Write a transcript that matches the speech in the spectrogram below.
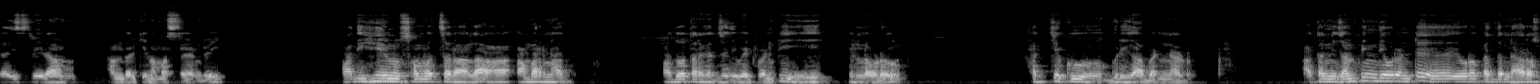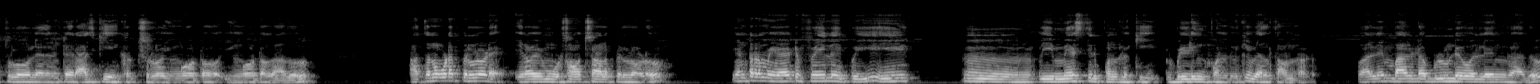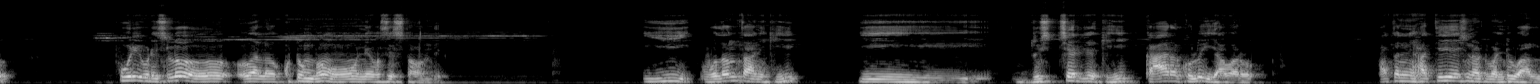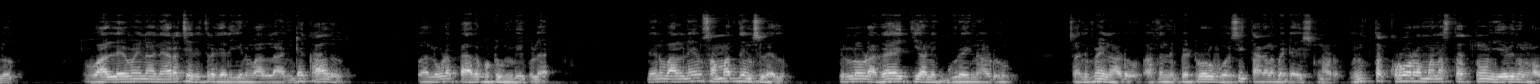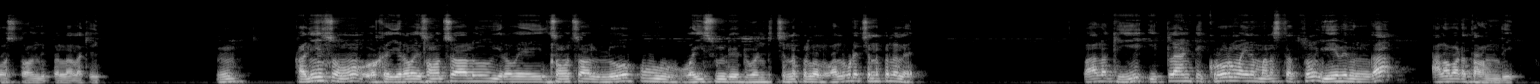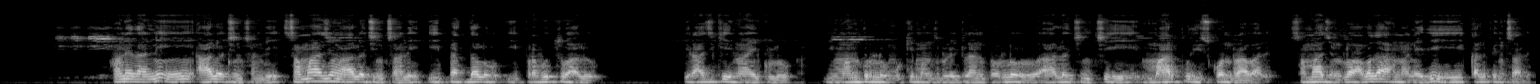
జై శ్రీరామ్ అందరికీ నమస్తే అండి. పదిహేను సంవత్సరాల అమర్నాథ్ పదో తరగతి చదివేటువంటి పిల్లోడు హత్యకు గురి కాబడినాడు అతన్ని చంపింది ఎవరంటే ఎవరో పెద్ద నేరస్తులో లేదంటే రాజకీయ కక్షలో ఇంకోటో ఇంకోటో కాదు. అతను కూడా పిల్లోడే ఇరవై మూడు సంవత్సరాల పిల్లోడు. ఇంటర్మీడియట్ ఫెయిల్ అయిపోయి ఈ మేస్త్రి పనులకి బిల్డింగ్ పనులకి వెళ్తూ ఉన్నాడు. వాళ్ళేం బాగా డబ్బులు ఉండేవాళ్ళు ఏం కాదు. పూరి గుడిసెలో వాళ్ళ కుటుంబం నివసిస్తూ ఉంది. ఈ ఉదంతానికి ఈ దుశ్చర్యకి కారకులు ఎవరు? అతన్ని హత్య చేసినటువంటి వాళ్ళు వాళ్ళు ఏమైనా నేర చరిత్ర కలిగిన వాళ్ళ అంటే కాదు. వాళ్ళు కూడా పేద కుటుంబీకులే. నేను వాళ్ళని ఏం సమర్థించలేదు. పిల్లోడు అఘాయిత్యానికి గురైనాడు. చనిపోయినాడు. అతన్ని పెట్రోల్ పోసి తగలబెట్టేస్తున్నారు. ఇంత క్రూర మనస్తత్వం ఏ విధంగా వస్తుంది పిల్లలకి? కనీసం ఒక ఇరవై సంవత్సరాలు ఇరవై ఐదు సంవత్సరాల లోపు వయసు ఉండేటువంటి చిన్నపిల్లలు వాళ్ళు కూడా చిన్నపిల్లలే. వాళ్ళకి ఇట్లాంటి క్రూరమైన మనస్తత్వం ఏ విధంగా అలవడతా ఉంది? అనేదాన్ని ఆలోచించండి. సమాజం ఆలోచించాలి. ఈ పెద్దలు ఈ ప్రభుత్వాలు ఈ రాజకీయ నాయకులు ఈ మంత్రులు ముఖ్యమంత్రులు ఇట్లాంటి వాళ్ళు ఆలోచించి మార్పు తీసుకొని రావాలి. సమాజంలో అవగాహన అనేది కల్పించాలి.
